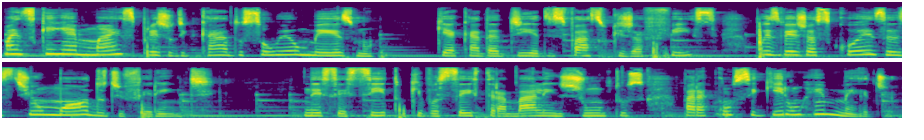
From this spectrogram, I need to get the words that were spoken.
Mas quem é mais prejudicado sou eu mesmo que a cada dia desfaço o que já fiz, pois vejo as coisas de um modo diferente. Necessito que vocês trabalhem juntos para conseguir um remédio,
